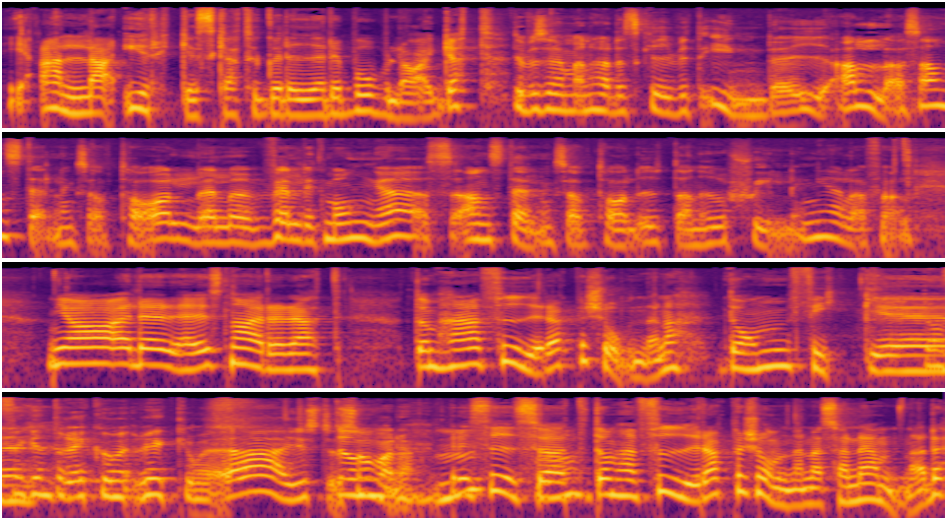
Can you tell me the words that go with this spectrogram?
i alla yrkeskategorier i bolaget. Det vill säga man hade skrivit in det i allas anställningsavtal, eller väldigt många anställningsavtal utan urskiljning i alla fall. Ja, eller snarare att de här fyra personerna, de fick... De fick inte rekommendera... Ja, just det, de, så var det. Mm. Precis, så mm. att de här fyra personerna som lämnade,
